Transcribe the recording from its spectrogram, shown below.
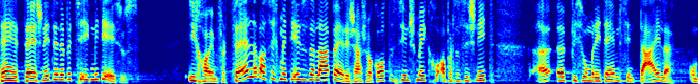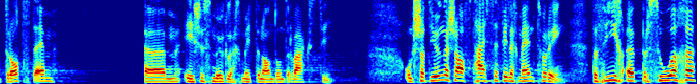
der, der ist nicht in einer Beziehung mit Jesus. Ich kann ihm erzählen, was ich mit Jesus erlebe. Er ist auch schon Gottesdienst mitgekommen, aber das ist nicht äh, etwas, was wir in dem Sinn teilen. Und trotzdem ähm, ist es möglich, miteinander unterwegs zu sein. Und statt Jüngerschaft heisst es vielleicht Mentoring. Dass ich jemanden suche,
